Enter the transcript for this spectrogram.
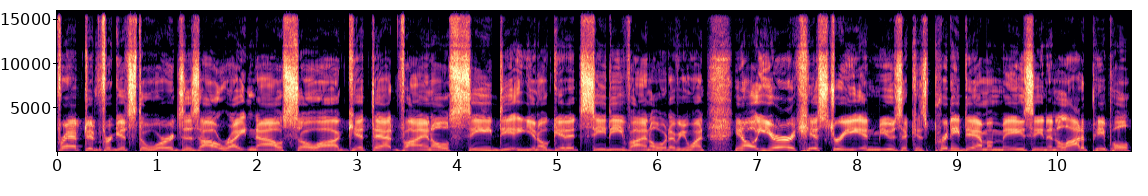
Frampton forgets the words is out right now, so uh, get that vinyl CD. You know, get it CD, vinyl, whatever you want. You know, your history in music is pretty damn amazing, and a lot of people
